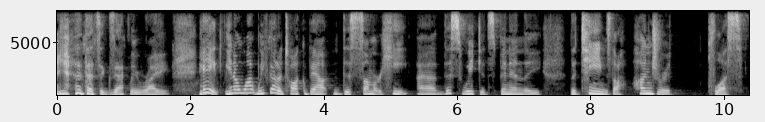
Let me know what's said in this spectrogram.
Yeah, that's exactly right. Hey, you know what? We've got to talk about this summer heat. Uh, this week it's been in the the teens, the hundred plus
